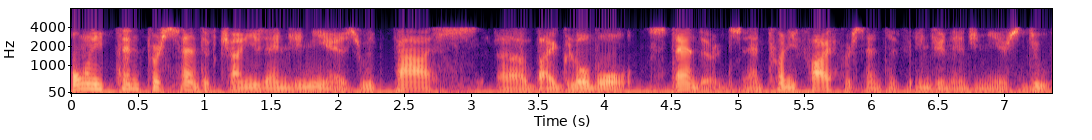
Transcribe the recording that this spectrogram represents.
only 10% of Chinese engineers would pass uh, by global standards, and 25% of Indian engineers do.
